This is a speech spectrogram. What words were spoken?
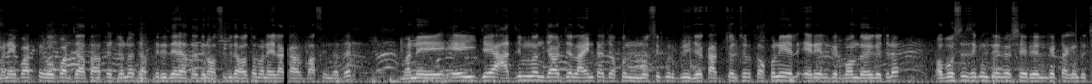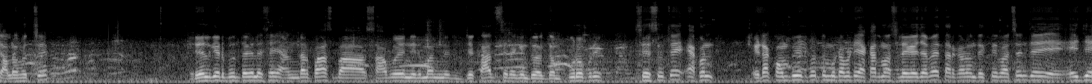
মানে এপার থেকে ওপার যাতায়াতের জন্য যাত্রীদের এতদিন অসুবিধা হতো মানে এলাকার বাসিন্দাদের। মানে এই যে আজিমগঞ্জ যাওয়ার যে লাইনটা যখন নসিপুর ব্রিজে কাজ চলছিল, তখনই এই রেলগেট বন্ধ হয়ে গেছিল। অবশেষে কিন্তু এবার সেই রেলগেটটা কিন্তু চালু হচ্ছে। রেলগেট বলতে গেলে সেই আন্ডারপাস বা সাবওয়ে নির্মাণের যে কাজ, সেটা কিন্তু একদম পুরোপুরি শেষ হতে এখন এটা কমপ্লিট করতে মোটামুটি এক আধ মাস লেগে যাবে। তার কারণ দেখতে পাচ্ছেন যে, এই যে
